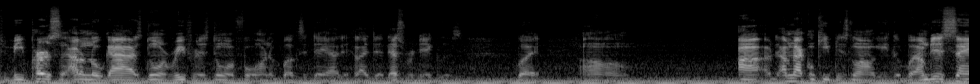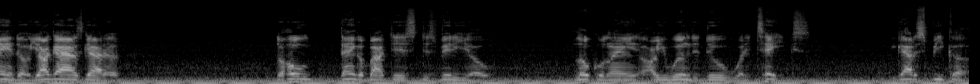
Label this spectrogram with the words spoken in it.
To me personally, I don't know guys doing reefers doing 400 bucks a day. like that. That's ridiculous. But um, I, I'm not gonna keep this long either. But I'm just saying though, y'all guys gotta. The whole thing about this this video, local lane. Are you willing to do what it takes? you got to speak up.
